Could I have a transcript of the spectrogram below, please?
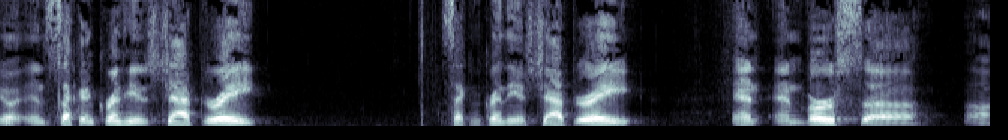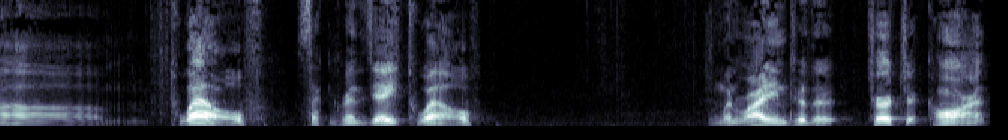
You know, in 2 Corinthians chapter 8, 2 Corinthians chapter 8, and, and verse uh, uh, 12, 2 Corinthians 8 12, when writing to the church at Corinth,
